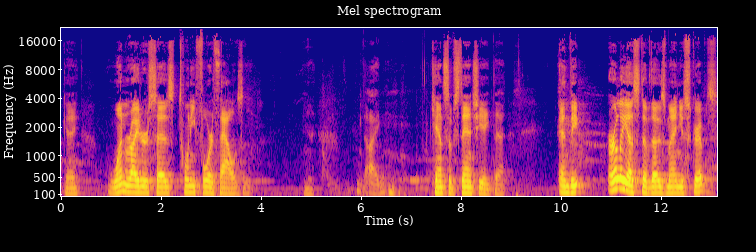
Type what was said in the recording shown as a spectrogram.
Okay? One writer says 24,000. I can't substantiate that. And the earliest of those manuscripts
